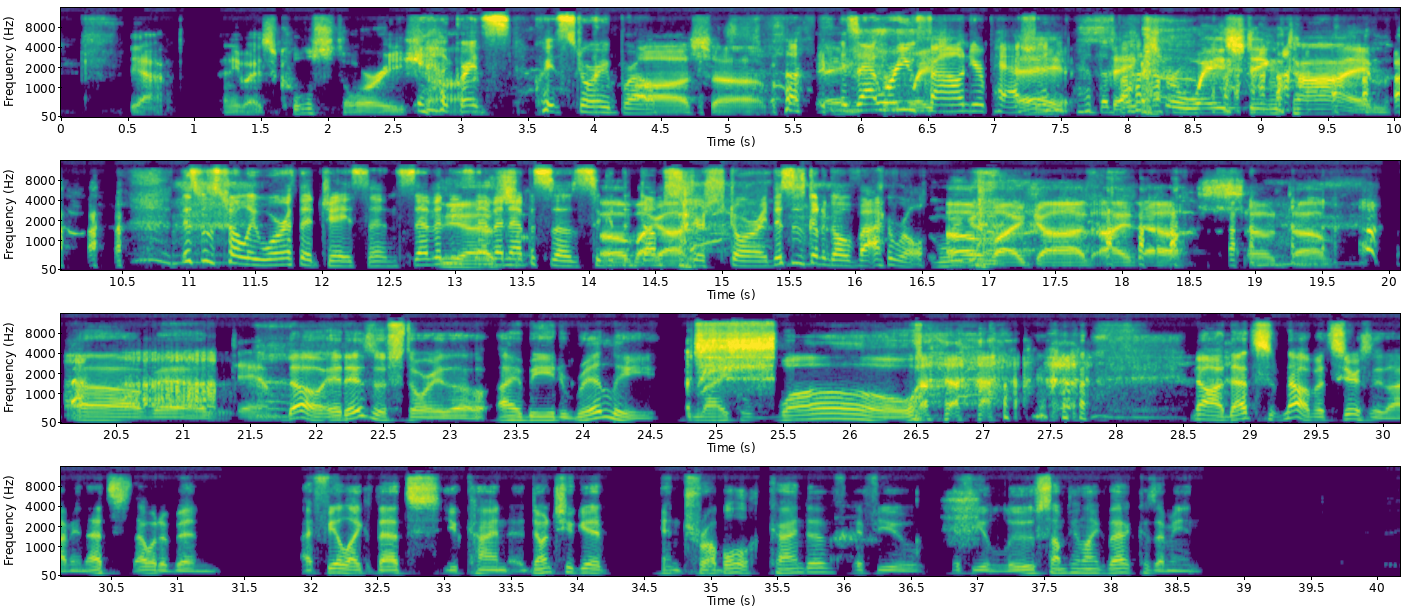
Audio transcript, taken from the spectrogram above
yeah. Anyways, cool story. yeah, great, great story, bro. Awesome. Is that where you wast- found your passion Hey, at the thanks bottom? for wasting time. this was totally worth it, Jason. 77 Yes. episodes to get Oh the my God. dumpster story. This is going to go viral. Oh my god, I know. So dumb. oh man. Damn. No, it is a story though. I mean, really, like, whoa. No, that's no, but seriously though, I mean, that's that would have been. I feel like that's you kind. Don't you get in trouble kind of if you if you lose something like that? Because I mean,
